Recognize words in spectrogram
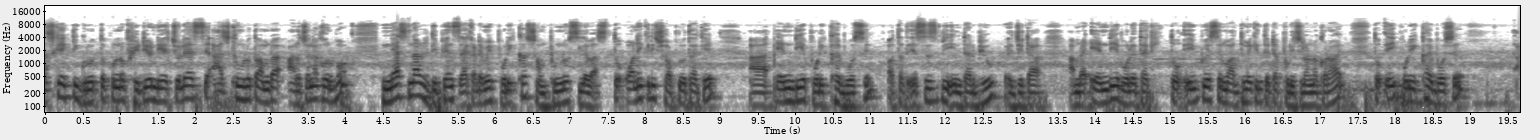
আজকে একটি গুরুত্বপূর্ণ ভিডিও নিয়ে চলে আসছি। আজকে মূলত আমরা আলোচনা করব ন্যাশনাল ডিফেন্স একাডেমির পরীক্ষা সম্পূর্ণ সিলেবাস তো অনেকেরই স্বপ্ন থাকে এনডিএ পরীক্ষায় বসে, অর্থাৎ এসএসবি ইন্টারভিউ যেটা আমরা এনডিএ বলে থাকি। তো ইউপিএসের মাধ্যমে কিন্তু এটা পরিচালনা করা হয়। তো এই পরীক্ষায় বসে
